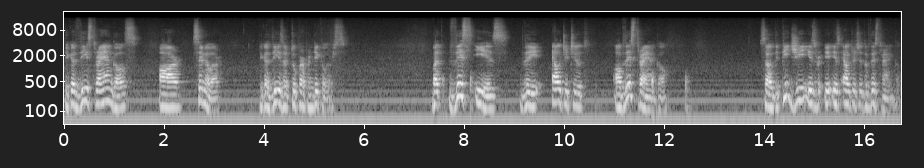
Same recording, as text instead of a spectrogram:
because these triangles are similar because these are two perpendiculars but this is the altitude of this triangle so the PG is, is altitude of this triangle.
